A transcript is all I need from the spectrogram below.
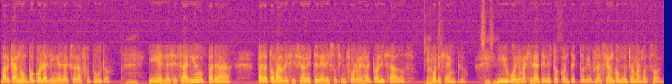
marcando un poco las líneas de acción a futuro. Mm. Y es necesario para, para tomar decisiones tener esos informes actualizados. Por ejemplo, y vos imaginate en estos contextos de inflación con mucha más razón.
